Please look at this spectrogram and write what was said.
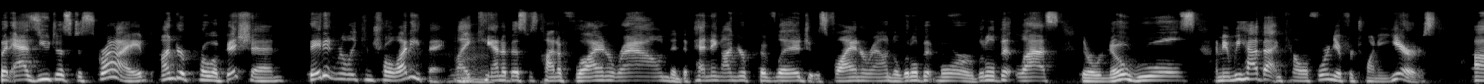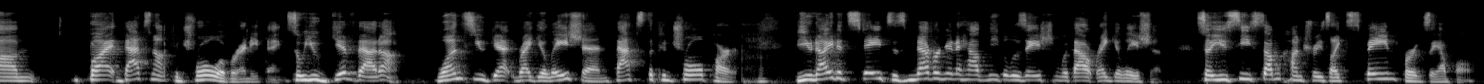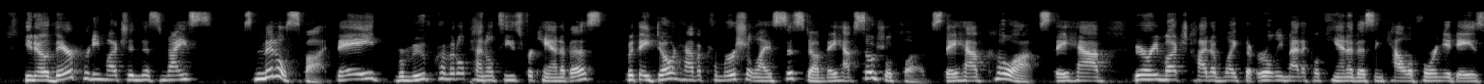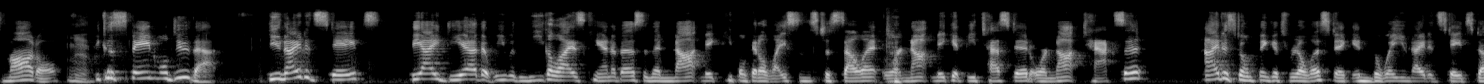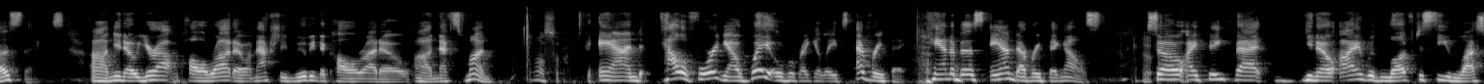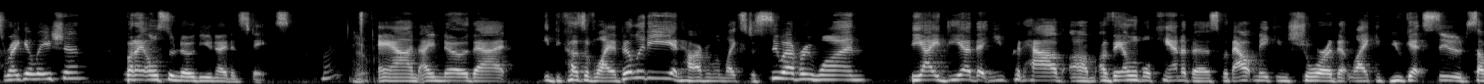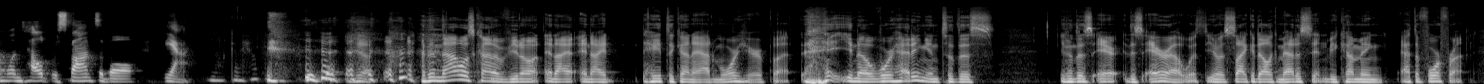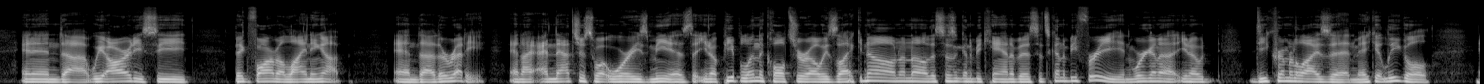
but as you just described, under prohibition, they didn't really control anything. Like mm. cannabis was kind of flying around, and depending on your privilege, it was flying around a little bit more or a little bit less. There were no rules. I mean, we had that in California for 20 years. Um, but that's not control over anything. So you give that up. Once you get regulation, that's the control part. The United States is never going to have legalization without regulation. So you see some countries like Spain, for example, you know, they're pretty much in this nice middle spot. They remove criminal penalties for cannabis, but they don't have a commercialized system. They have social clubs, they have co ops, they have very much kind of like the early medical cannabis in California days model yeah. because Spain will do that. The United States, the idea that we would legalize cannabis and then not make people get a license to sell it or not make it be tested or not tax it I just don't think it's realistic in the way United States does things. Um, you know, you're out in Colorado. I'm actually moving to Colorado uh, next month. Awesome. And California way overregulates everything, cannabis and everything else. Yep. So I think that, you know, I would love to see less regulation, but I also know the United States. Right. Yep. And I know that because of liability and how everyone likes to sue everyone, the idea that you could have um, available cannabis without making sure that like if you get sued someone's held responsible yeah not gonna happen yeah and then that was kind of you know and i and i hate to kind of add more here but you know we're heading into this you know this era, this era with you know psychedelic medicine becoming at the forefront and uh, we already see big pharma lining up and uh, they're ready. And I and that's just what worries me is that you know people in the culture are always like, no, no, no, this isn't going to be cannabis. It's going to be free, and we're gonna you know decriminalize it and make it legal.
